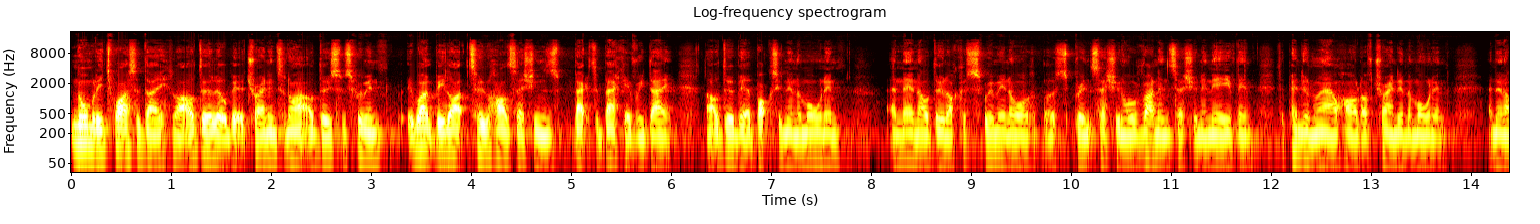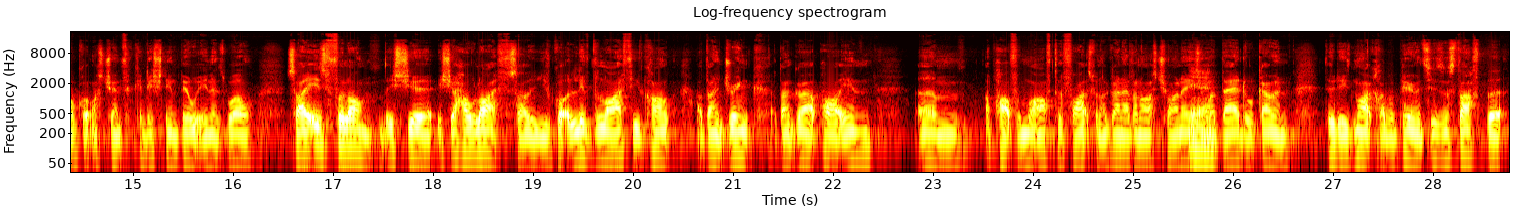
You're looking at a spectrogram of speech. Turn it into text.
normally twice a day. Like I'll do a little bit of training tonight. I'll do some swimming. It won't be like two hard sessions back to back every day. Like I'll do a bit of boxing in the morning, and then I'll do like a swimming or a sprint session or running session in the evening, depending on how hard I've trained in the morning. And then I've got my strength and conditioning built in as well. So it is full on. It's your it's your whole life. So you've got to live the life. You can't. I don't drink. I don't go out partying. Um, apart from after the fights when I go and have a nice Chinese Yeah. with my dad or go and do these nightclub appearances and stuff. But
